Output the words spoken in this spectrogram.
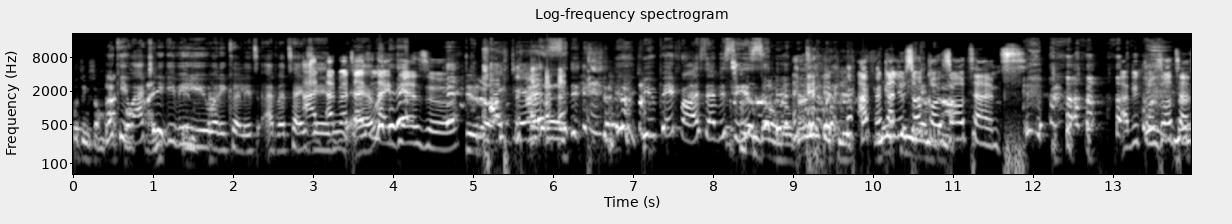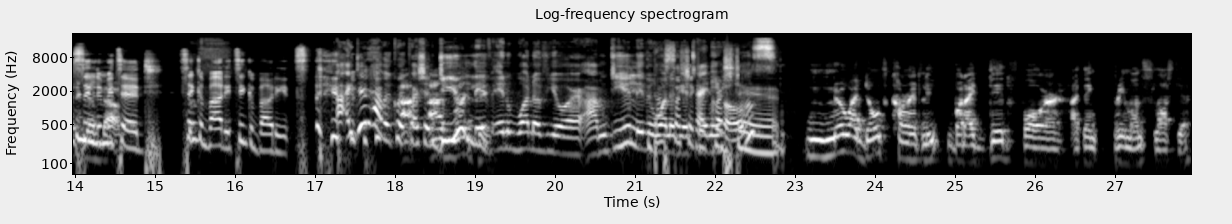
putting some. Okay, actual we're actually giving in- you what do you call it? Advertising. ad- advertising um, ideas. Oh. You know, ideas. you paid for our services. down though, very quickly. Africa Noting Calypso them down. Consultants. Abi Consultancy Noting down. Limited. Think about it. Think about it. I did have a quick question. I'm do you waiting. live in one of your um do you live in one of your such a good tiny homes? No, I don't currently, but I did for I think three months last year.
